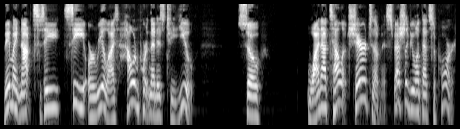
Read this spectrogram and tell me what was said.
They might not see, see or realize how important that is to you. So why not tell it? Share it to them, especially if you want that support.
